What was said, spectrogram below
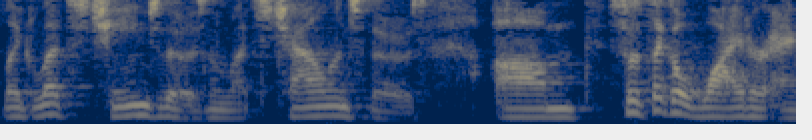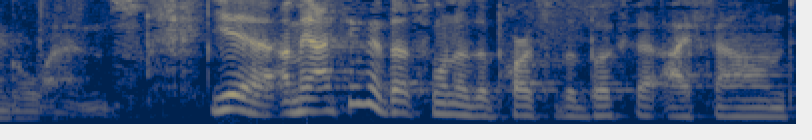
Like, let's change those and let's challenge those. Um, so it's like a wider angle lens. Yeah. I mean, I think that that's one of the parts of the book that I found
